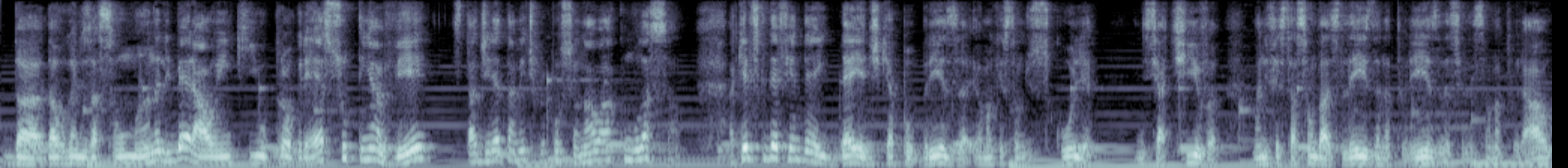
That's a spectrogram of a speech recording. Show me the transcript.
da, da organização humana liberal, em que o progresso tem a ver, está diretamente proporcional à acumulação. Aqueles que defendem a ideia de que a pobreza é uma questão de escolha, iniciativa, manifestação das leis da natureza, da seleção natural,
